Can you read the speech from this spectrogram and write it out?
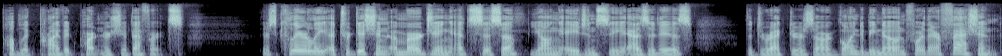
public private partnership efforts. There's clearly a tradition emerging at CISA, young agency as it is. The directors are going to be known for their fashion.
